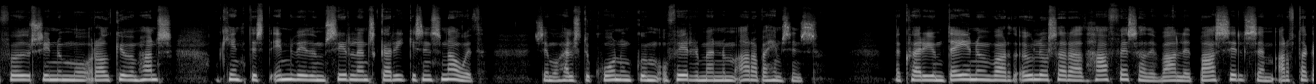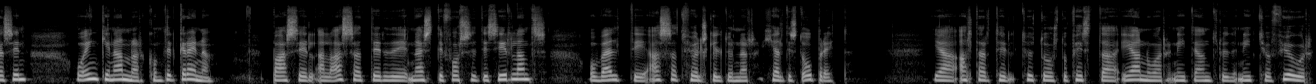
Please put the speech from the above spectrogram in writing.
föður sínum og ráðgjöfum hans og kynntist innviðum sírlenska ríkisins náið sem og helstu konungum og fyrirmennum Arabaheimsins. Með hverjum deginum varð augljósara að Hafez hafi valið Basil sem arftakasinn og engin annar kom til greina. Basil al-Assad erði næsti fórseti Sýrlands og veldi Assad fjölskyldunar heldist óbreytt já, allt þar til 21. janúar 1994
